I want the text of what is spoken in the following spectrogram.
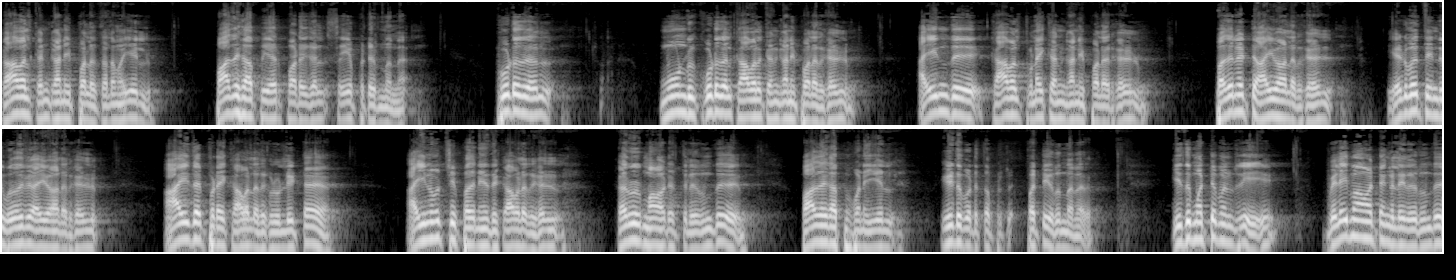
காவல் கண்காணிப்பாளர் தலைமையில் பாதுகாப்பு ஏற்பாடுகள் செய்யப்பட்டிருந்தன. கூடுதல் மூன்று கூடுதல் காவல் கண்காணிப்பாளர்கள் ஐந்து காவல் துணை கண்காணிப்பாளர்கள் பதினெட்டு ஆய்வாளர்கள் எழுபத்தைந்து உதவி ஆய்வாளர்கள் ஆயுதப்படை காவலர்கள் உள்ளிட்ட ஐநூற்றி பதினைந்து காவலர்கள் கரூர் மாவட்டத்திலிருந்து பாதுகாப்பு பணியில் ஈடுபடுத்தப்பட்டு இருந்தனர் இது மட்டுமின்றி வெளி மாவட்டங்களிலிருந்து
